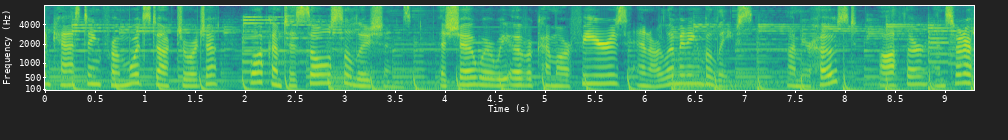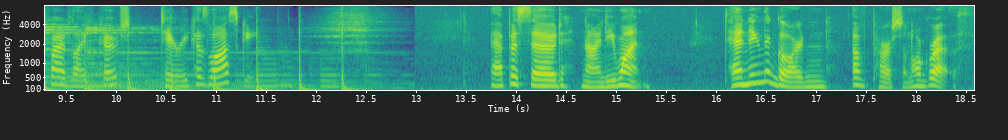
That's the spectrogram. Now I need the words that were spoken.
Podcasting from Woodstock, Georgia, welcome to Soul Solutions, a show where we overcome our fears and our limiting beliefs. I'm your host, author, and certified life coach, Terri Kozlowski. Episode 91 Tending the Garden of Personal Growth.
